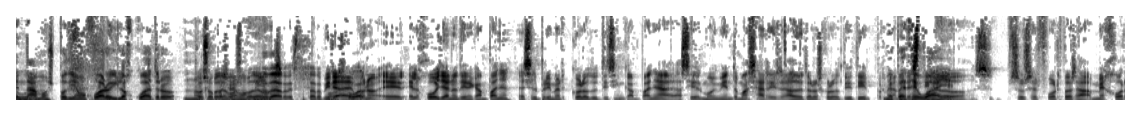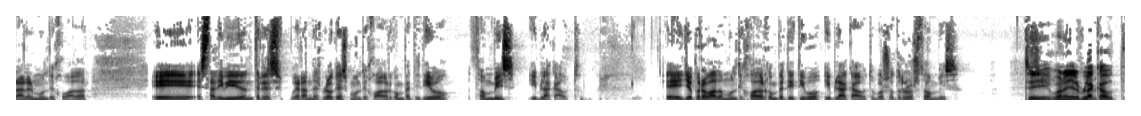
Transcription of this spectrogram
entendamos, podíamos jugar hoy los cuatro. Nos Pues lo podemos, podemos. bien. tarde, esta tarde Mira, eh, jugar. bueno, el, el juego ya no tiene campaña. Es el primer Call of Duty sin campaña. Ha sido el movimiento más arriesgado de todos los Call of Duty. porque Me han parece guay, s- sus esfuerzos a mejorar el multijugador. Eh, está dividido en tres grandes bloques: multijugador competitivo, zombies y blackout. Eh, yo he probado multijugador competitivo y blackout. Vosotros los zombies. Sí, bueno, y el Blackout.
